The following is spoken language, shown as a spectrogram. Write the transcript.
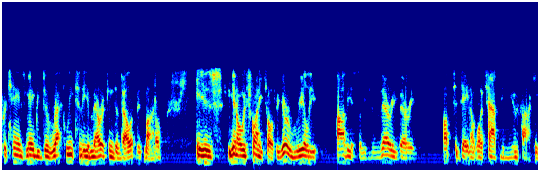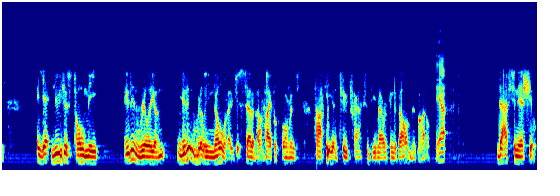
pertains maybe directly to the American development model, is you know it's funny, Topher, you're really obviously very very up to date on what's happening in youth hockey, and yet you just told me you didn't really you didn't really know what I just said about high performance hockey and two tracks of the American development model. Yeah, that's an issue.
